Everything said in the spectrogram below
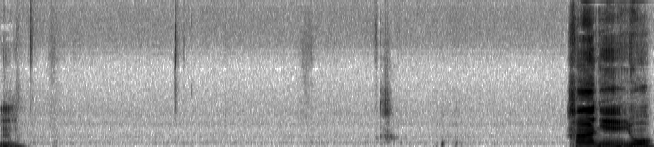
음. 하네요.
